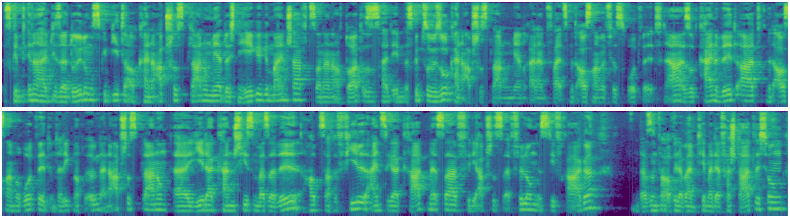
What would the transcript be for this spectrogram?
Es gibt innerhalb dieser Duldungsgebiete auch keine Abschussplanung mehr durch eine Hegegemeinschaft, sondern auch dort ist es halt eben, es gibt sowieso keine Abschussplanung mehr in Rheinland-Pfalz mit Ausnahme fürs Rotwild. Ja, also keine Wildart mit Ausnahme Rotwild unterliegt noch irgendeiner Abschussplanung. Äh, jeder kann schießen, was er will. Hauptsache viel. Einziger Gradmesser für die Abschusserfüllung ist die Frage, da sind wir auch wieder beim Thema der Verstaatlichung,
